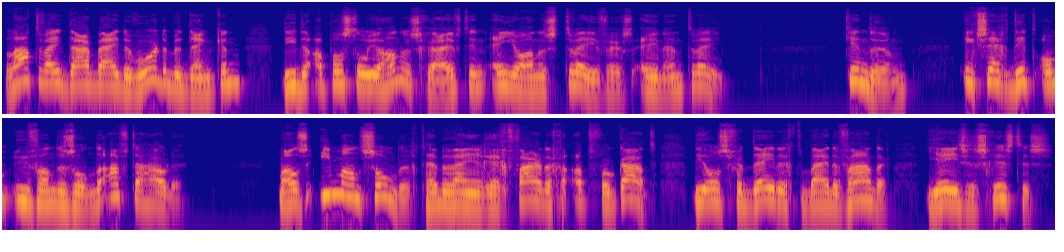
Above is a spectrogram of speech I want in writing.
Laten wij daarbij de woorden bedenken die de apostel Johannes schrijft in 1 Johannes 2, vers 1 en 2. Kinderen, ik zeg dit om u van de zonde af te houden. Maar als iemand zondigt, hebben wij een rechtvaardige advocaat die ons verdedigt bij de Vader, Jezus Christus.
